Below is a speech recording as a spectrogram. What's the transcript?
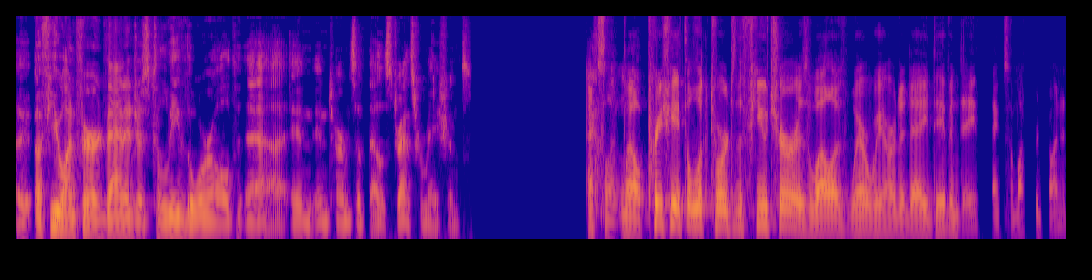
a, a, few unfair advantages to lead the world uh, in in terms of those transformations excellent well appreciate the look towards the future as well as where we are today dave and dave thanks so much for joining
